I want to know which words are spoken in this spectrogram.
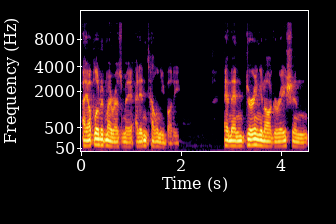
I uploaded my resume. I didn't tell anybody, and then during inauguration.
